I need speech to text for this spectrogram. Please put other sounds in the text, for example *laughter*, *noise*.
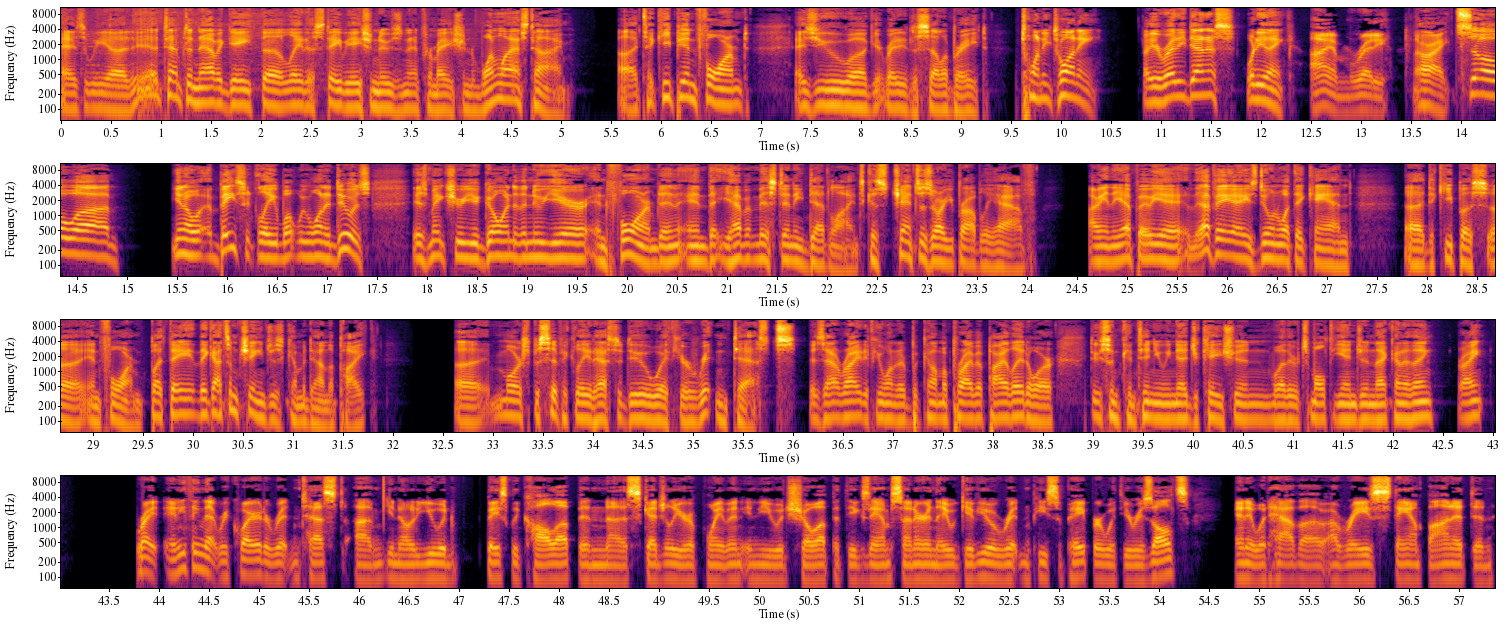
as we uh, attempt to navigate the latest aviation news and information one last time uh, to keep you informed as you uh, get ready to celebrate 2020. Are you ready, Dennis? What do you think? I am ready. All right. So, uh, you know, basically what we want to do is is make sure you go into the new year informed and, and that you haven't missed any deadlines because chances are you probably have. I mean, the FAA the FAA is doing what they can uh, to keep us uh, informed, but they they got some changes coming down the pike. Uh, more specifically, it has to do with your written tests. Is that right? If you want to become a private pilot or do some continuing education, whether it's multi-engine, that kind of thing, right? Right. Anything that required a written test, um, you know, you would basically call up and uh, schedule your appointment and you would show up at the exam center and they would give you a written piece of paper with your results and it would have a, a raised stamp on it and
